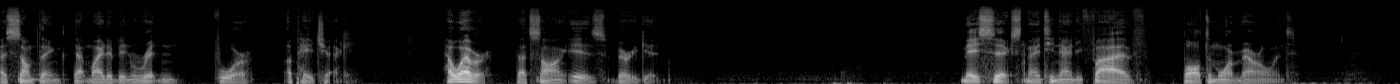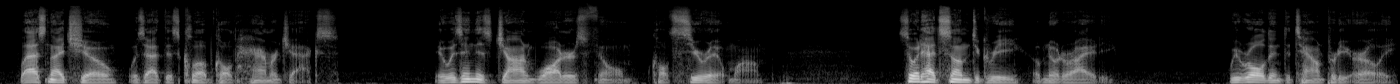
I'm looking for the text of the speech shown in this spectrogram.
as something that might have been written for a paycheck. However, that song is very good. May 6, 1995, Baltimore, Maryland. Last night's show was at this club called Hammerjacks. It was in this John Waters film called Serial Mom, so it had some degree of notoriety. We rolled into town pretty early.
